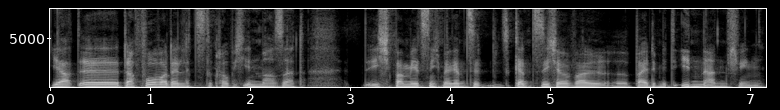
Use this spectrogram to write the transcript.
Ja, äh, davor war der letzte, glaube ich, Inmarsat. Ich war mir jetzt nicht mehr ganz, ganz sicher, weil äh, beide mit In anfingen.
